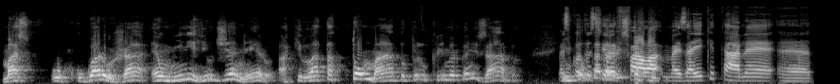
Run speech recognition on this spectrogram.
Mas o, o Guarujá é um mini Rio de Janeiro. Aquilo lá está tomado pelo crime organizado. Mas então, quando o senhor fala, mas aí que está, né? É,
